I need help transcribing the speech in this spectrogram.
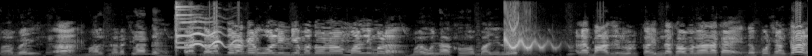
હા ભાઈ હા. માલ કડક લાગે છે. અરે કડક તો રાખે ઓલ ઇન્ડિયામાં તો માલ નહીં મળે. મેં એવું નાખો બાજરી અરે બાજરી રોડ કરી નાખવામાં ના નાખાય. ડફોર શંકર.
